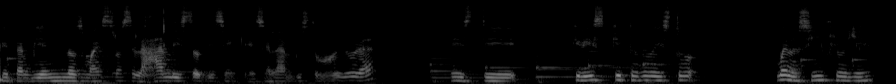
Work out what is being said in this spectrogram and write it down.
que también los maestros se la han visto, dicen que se la han visto muy dura, este, ¿crees que todo esto, bueno, sí influye,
